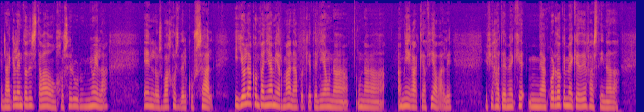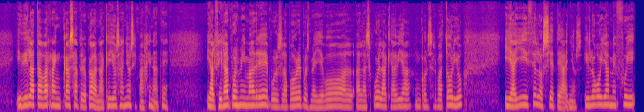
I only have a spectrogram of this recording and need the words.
En aquel entonces estaba don José Uruñuela en los bajos del Cursal. Y yo le acompañé a mi hermana porque tenía una, una amiga que hacía ballet. Y fíjate, me, me acuerdo que me quedé fascinada. Y di la tabarra en casa, pero claro, en aquellos años, imagínate. Y al final, pues mi madre, pues la pobre, pues me llevó a, la escuela que había un conservatorio y allí hice los siete años. Y luego ya me fui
